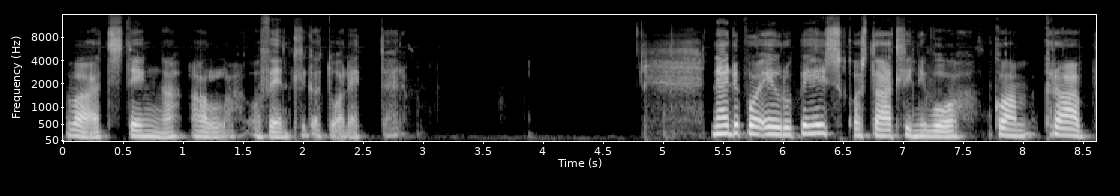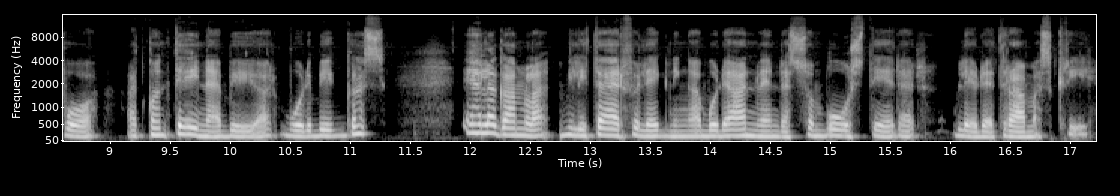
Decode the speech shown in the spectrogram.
var att stänga alla offentliga toaletter. När det på europeisk och statlig nivå kom krav på att containerbyar borde byggas Eller gamla militärförläggningar borde användas som bostäder blev det ett ramaskri.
